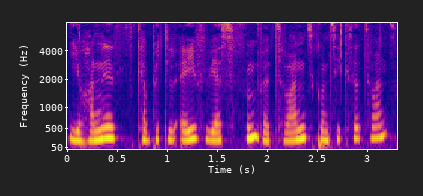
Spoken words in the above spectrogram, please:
Johannes Kapitel 11, Vers 25 und 26.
